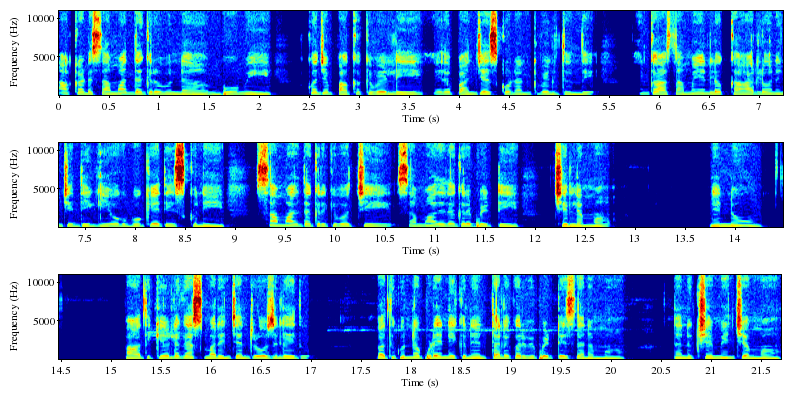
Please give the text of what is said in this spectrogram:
అక్కడ సమాధి దగ్గర ఉన్న భూమి కొంచెం పక్కకు వెళ్ళి ఏదో పని చేసుకోవడానికి వెళ్తుంది. ఇంకా ఆ సమయంలో కారులో నుంచి దిగి ఒక బొకే తీసుకుని సమాధి దగ్గరికి వచ్చి సమాధి దగ్గర పెట్టి చెల్లెమ్మ నిన్ను పాతికేళ్ళుగా స్మరించని రోజు లేదు. బతుకున్నప్పుడే నీకు నేను తలకొరివి పెట్టేశానమ్మా. నన్ను క్షమించమ్మా.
